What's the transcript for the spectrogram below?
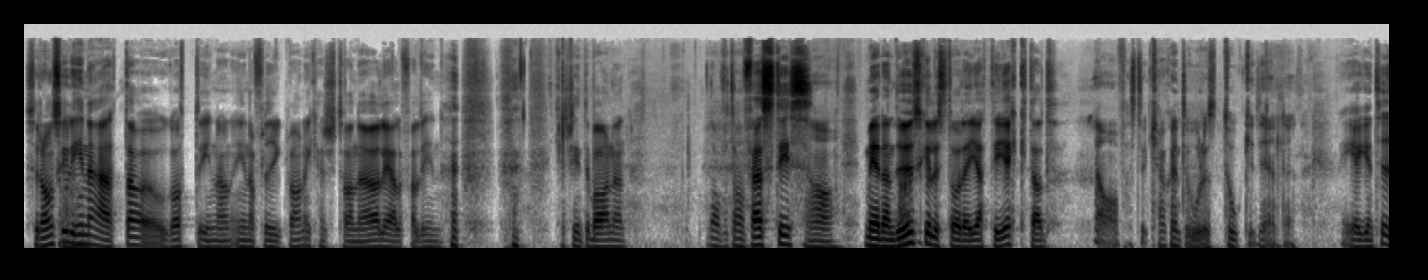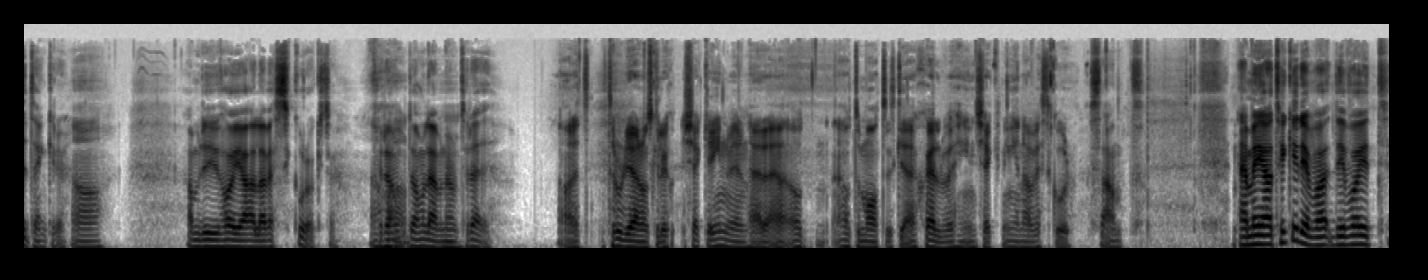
Så de skulle Ja. hinna äta och gott innan, innan flygplanet, kanske ta en öl i alla fall in. kanske inte barnen. De får ta en festis. Ja. Medan du skulle stå där jättejäktad. ja, fast det kanske inte vore så tokigt egentligen. Egen tid tänker du? Ja. Ja men du har ju alla väskor också. För de, de lämnar de till dig. Ja, det trodde jag de skulle checka in med den här eh, aut- automatiska självincheckningen av väskor. Sant. Nej men jag tycker det var, det var ett,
